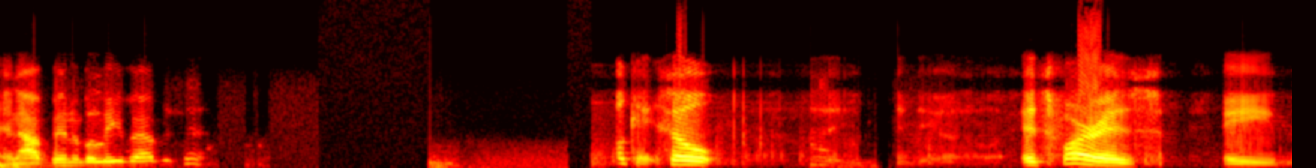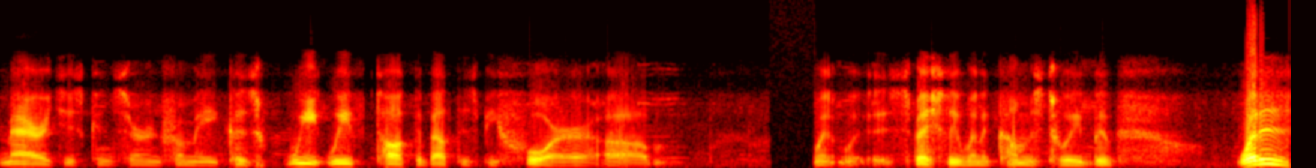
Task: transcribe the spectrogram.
and I've been a believer ever since. Okay, so as far as a marriage is concerned, from a because we we've talked about this before, um, when, especially when it comes to a what is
